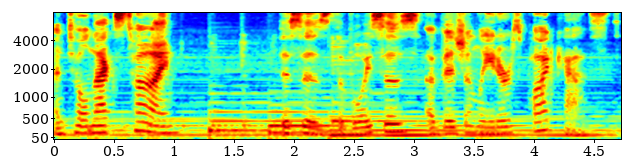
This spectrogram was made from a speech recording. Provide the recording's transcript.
Until next time, this is the Voices of Vision Leaders podcast.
